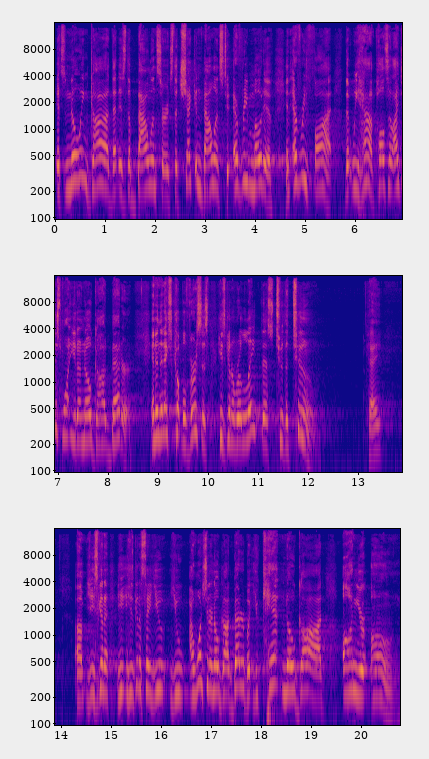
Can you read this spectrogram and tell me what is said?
it's knowing God that is the balancer, it's the check and balance to every motive and every thought that we have. Paul said, I just want you to know God better. And in the next couple verses, he's going to relate this to the tomb. Okay? Um, he's gonna, he's gonna say, you, you, I want you to know God better, but you can't know God on your own.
